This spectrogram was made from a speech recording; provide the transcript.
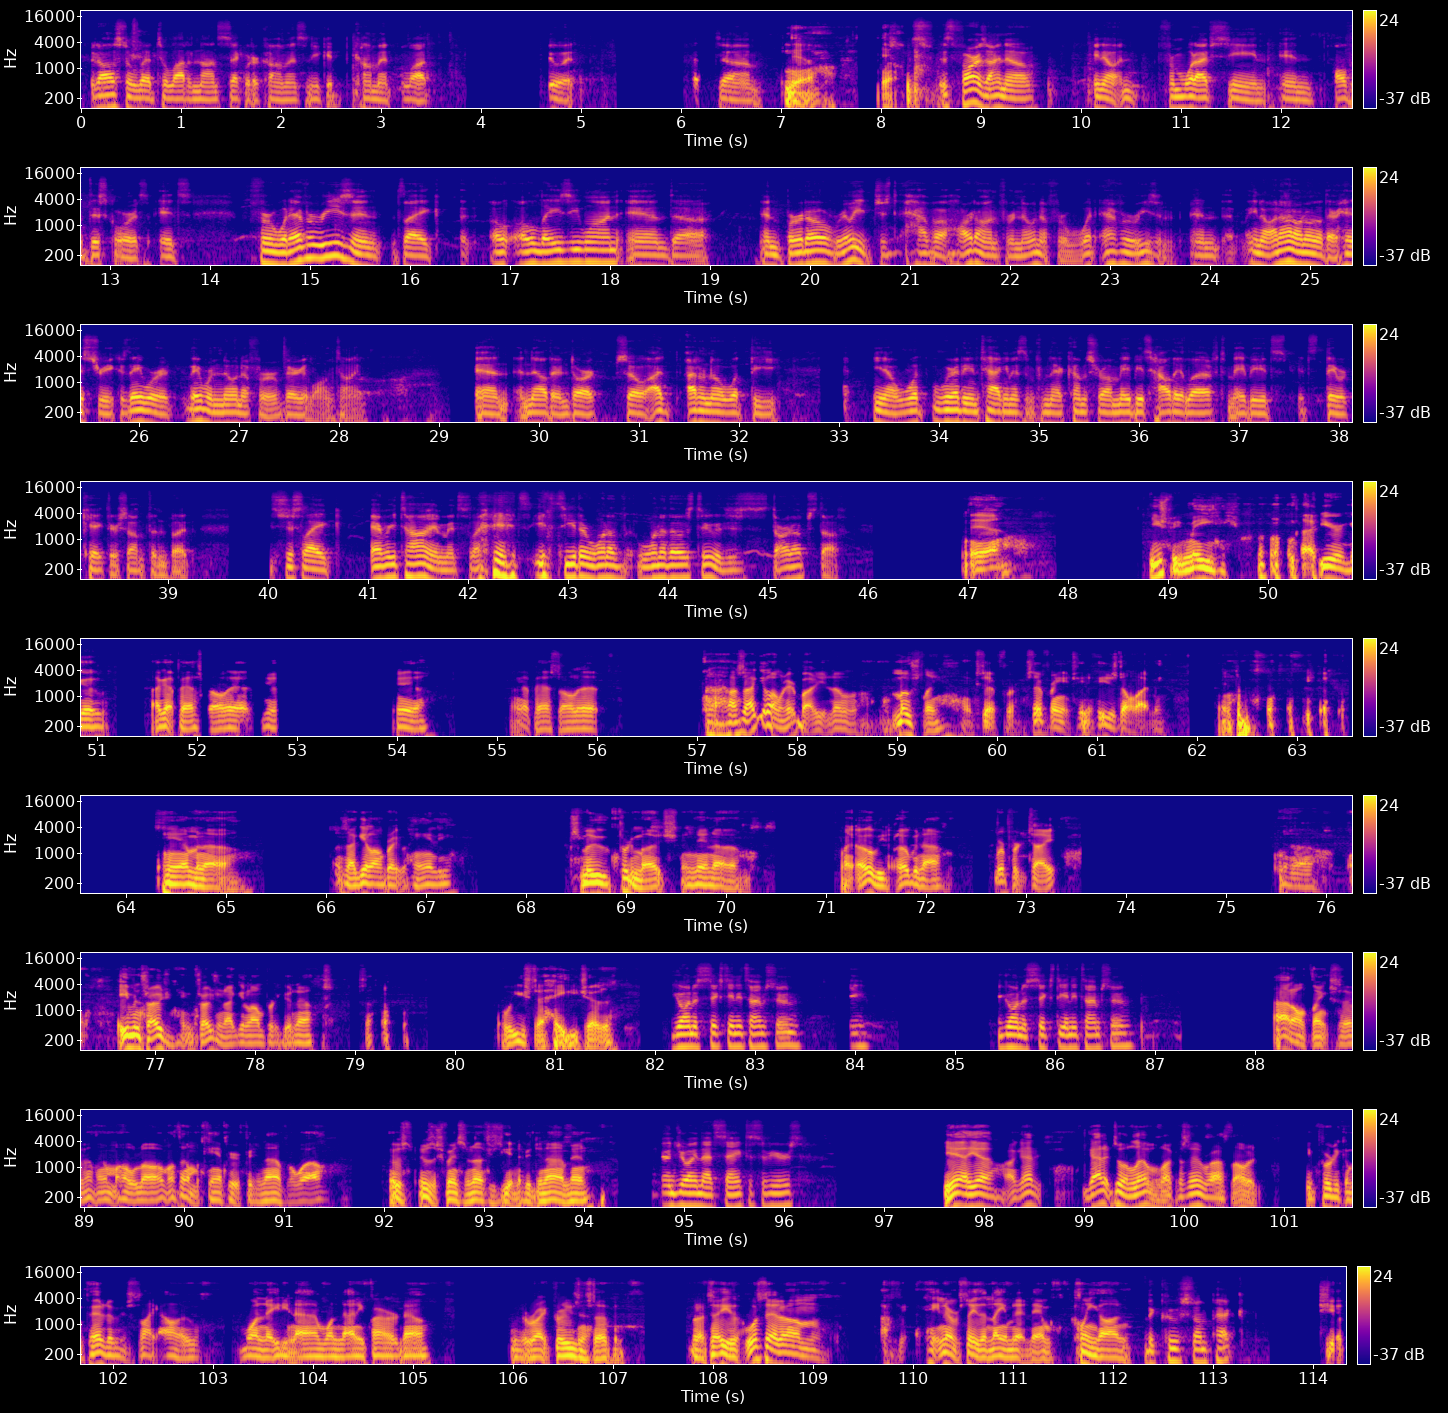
it also led to a lot of non sequitur comments, and he could comment a lot to it. But um, Yeah. as, as far as I know, you know, and from what I've seen in all the discords, it's for whatever reason, it's like oh, oh lazy one and uh, and Berto really just have a hard on for Nona for whatever reason, and uh, you know, and I don't know their history because they were they were Nona for a very long time, and and now they're in dark. So I I don't know what the you know what where the antagonism from there comes from. Maybe it's how they left. Maybe it's it's they were kicked or something. But it's just like every time it's like it's it's either one of one of those two. It's just startup stuff. Yeah. Used to be me about a year ago. I got past all that. Yeah. Yeah. I got past all that. I, said, I get along with everybody, you know, mostly, except for except for Inch. He, he just don't like me. Him and uh, as I get along great with Handy, smooth, pretty much, and then uh, like Obi, Obi and I, we're pretty tight. But, uh, even Trojan, even Trojan, and I get along pretty good now. So we used to hate each other. You going to 60 anytime soon? You going to 60 anytime soon? I don't think so. I think I'm gonna hold off. I think I'm gonna camp here at 59 for a while. It was it was expensive enough just getting a 59, man. Enjoying that Sanctus of yours? Yeah, yeah, I got it, got it to a level like I said where I thought it'd be pretty competitive. It's like I don't know, 189, 190 power now with the right crews and stuff. And, but I tell you, what's that? Um, I can't never say the name of that damn Klingon The Kuf Peck? ship.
